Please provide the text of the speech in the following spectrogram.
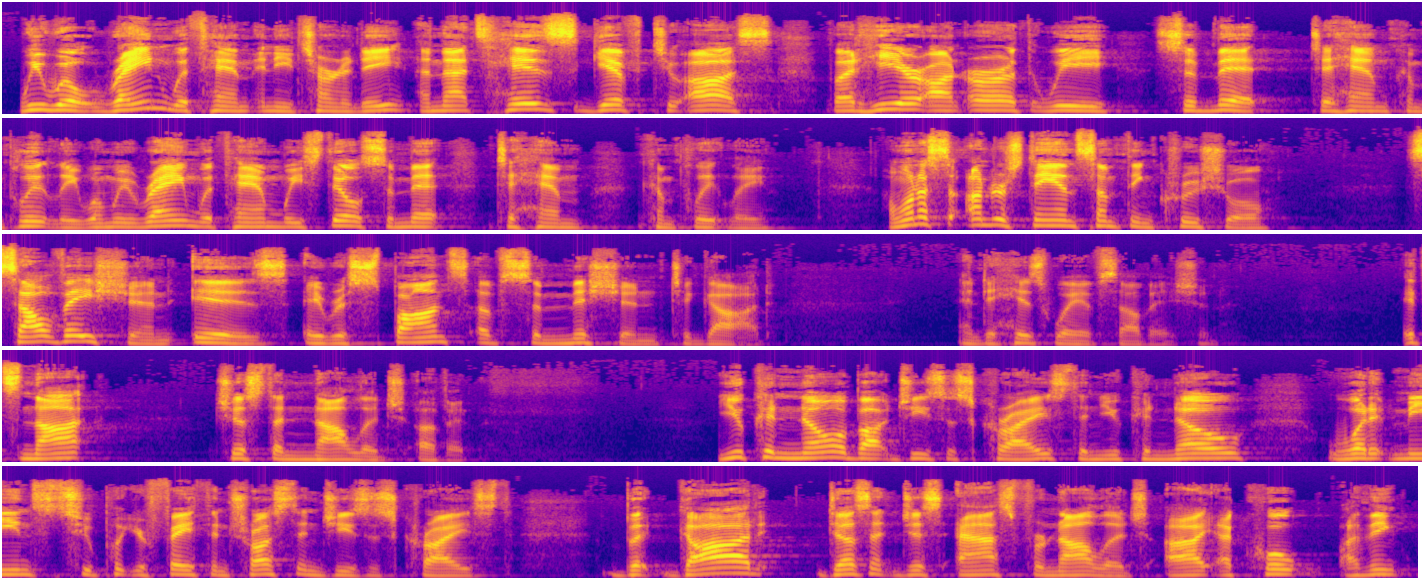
We will reign with him in eternity, and that's his gift to us. But here on earth, we submit to him completely. When we reign with him, we still submit to him completely. I want us to understand something crucial. Salvation is a response of submission to God and to his way of salvation. It's not just a knowledge of it. You can know about Jesus Christ and you can know what it means to put your faith and trust in Jesus Christ, but God doesn't just ask for knowledge. I, I quote, I think,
